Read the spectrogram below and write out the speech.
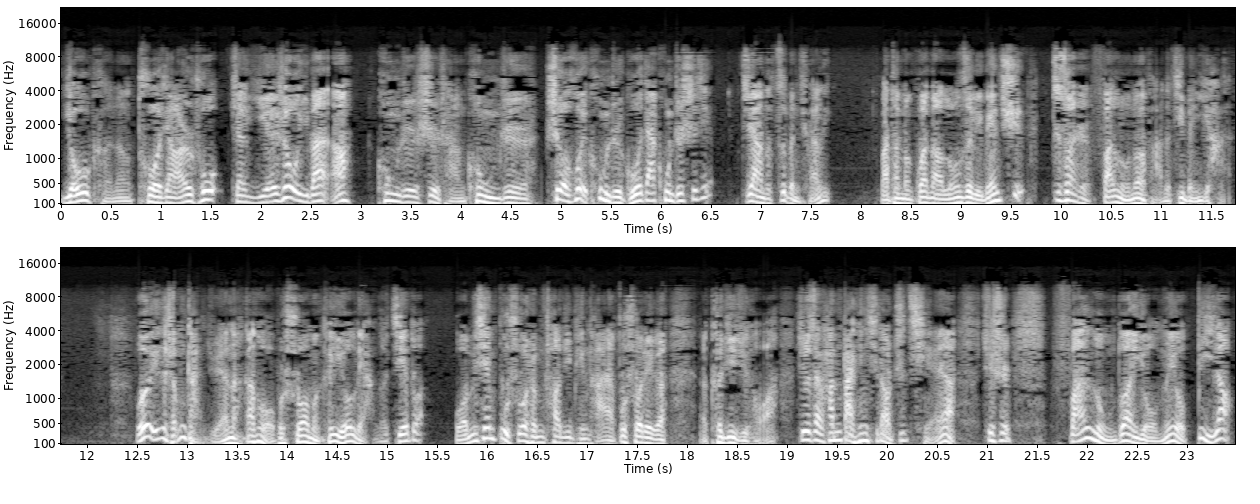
有可能脱缰而出、像野兽一般啊，控制市场、控制社会、控制国家、控制世界这样的资本权利，把他们关到笼子里边去。这算是反垄断法的基本意涵。我有一个什么感觉呢？刚才我不是说吗？可以有两个阶段。我们先不说什么超级平台啊，不说这个呃科技巨头啊，就是在他们大行其道之前啊，就是反垄断有没有必要？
